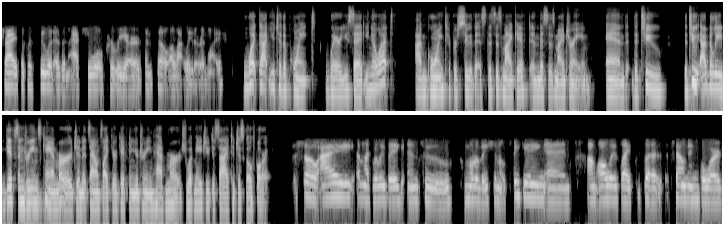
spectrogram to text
tried to pursue it as an actual career until a lot later in life. what got you to the point where you said, you know what? I'm going to pursue this. This is my gift and this is my dream. And the two the two I believe gifts and dreams can merge and it sounds like your gift and your dream have merged. What made you decide to just go for it? So I am like really big into motivational speaking and I'm always like the sounding board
